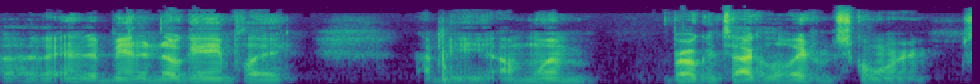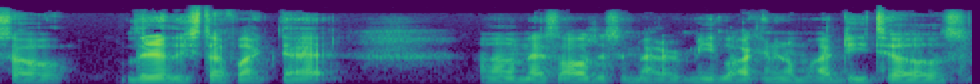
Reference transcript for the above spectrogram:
Uh, ended up being a no game play. I mean, I'm one broken tackle away from scoring. So literally stuff like that. Um, that's all just a matter of me locking in on my details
